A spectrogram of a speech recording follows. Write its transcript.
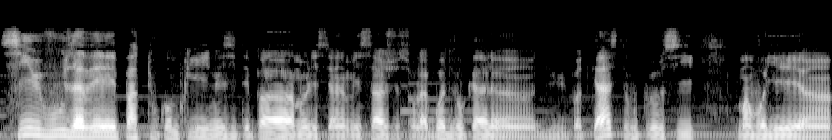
Si vous n'avez pas tout compris, n'hésitez pas à me laisser un message sur la boîte vocale euh, du podcast. Vous pouvez aussi m'envoyer un,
